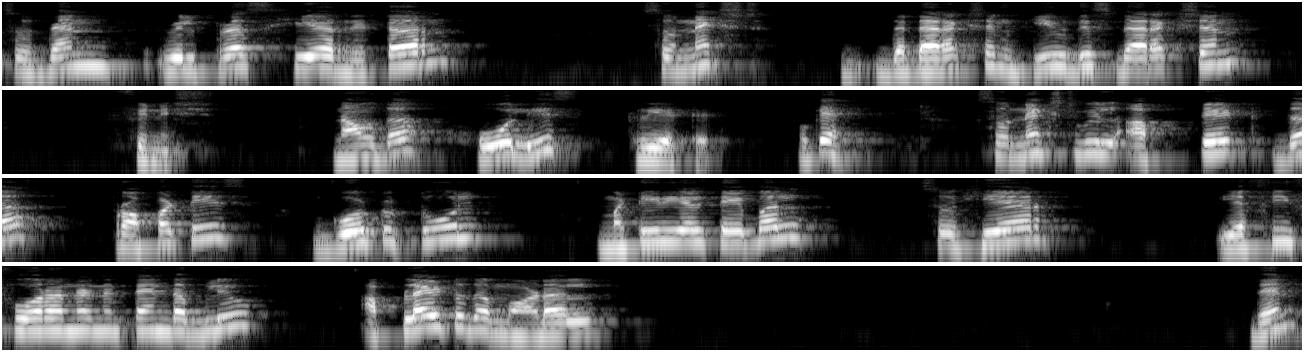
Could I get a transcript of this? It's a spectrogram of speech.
so then we'll press here return. So next the direction give this direction finish. Now the hole is created. Okay so next we'll update the properties. Go to tool material table. So here FE410W apply to the model. Then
